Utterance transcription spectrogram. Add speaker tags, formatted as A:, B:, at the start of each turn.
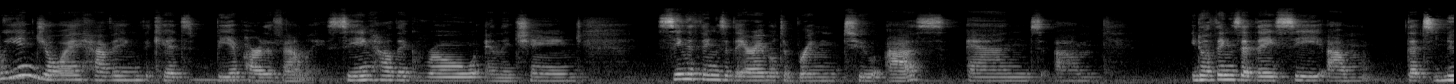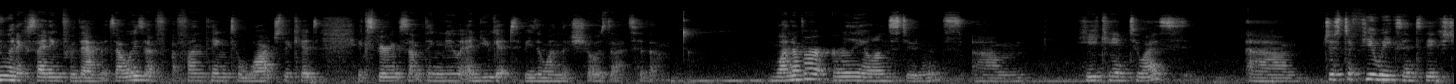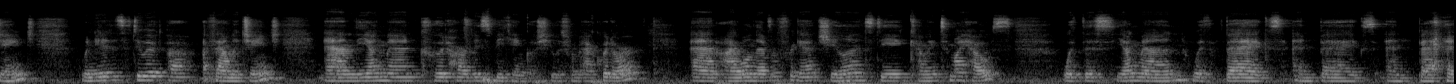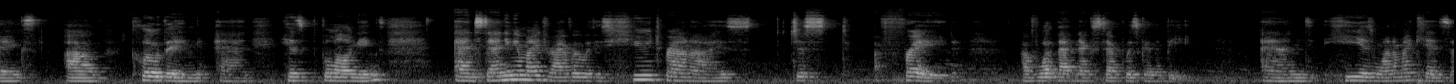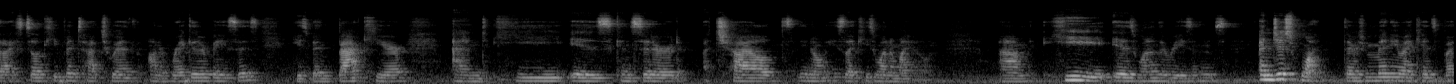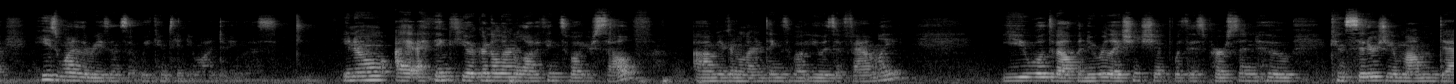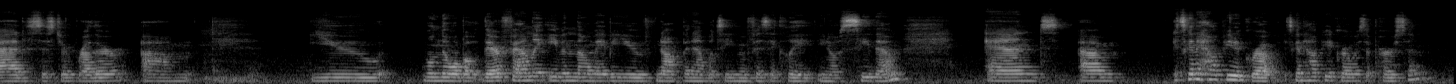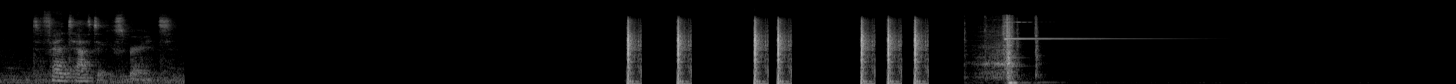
A: we enjoy having the kids be a part of the family, seeing how they grow and they change, seeing the things that they are able to bring to us, and um, you know things that they see um, that's new and exciting for them. It's always a, a fun thing to watch the kids experience something new, and you get to be the one that shows that to them. One of our early on students, um, he came to us um, just a few weeks into the exchange. We needed to do a, a family change, and the young man could hardly speak English. He was from Ecuador, and I will never forget Sheila and Steve coming to my house with this young man with bags and bags and bags of clothing and his belongings, and standing in my driveway with his huge brown eyes, just afraid of what that next step was going to be and he is one of my kids that I still keep in touch with on a regular basis. He's been back here and he is considered a child, you know, he's like he's one of my own. Um, he is one of the reasons, and just one, there's many of my kids, but he's one of the reasons that we continue on doing this. You know, I, I think you're going to learn a lot of things about yourself. Um, you're going to learn things about you as a family you will develop a new relationship with this person who considers you mom, dad, sister, brother. Um, you will know about their family even though maybe you've not been able to even physically, you know, see them. And um, it's going to help you to grow. It's going to help you grow as a person. It's a fantastic experience.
